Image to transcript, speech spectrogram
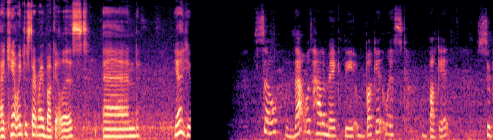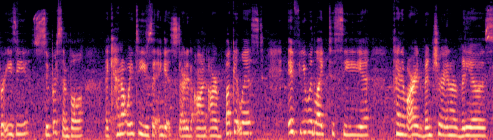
I can't wait to start my bucket list and yeah so that was how to make the bucket list bucket. Super easy super simple. I cannot wait to use it and get started on our bucket list. If you would like to see kind of our adventure in our videos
